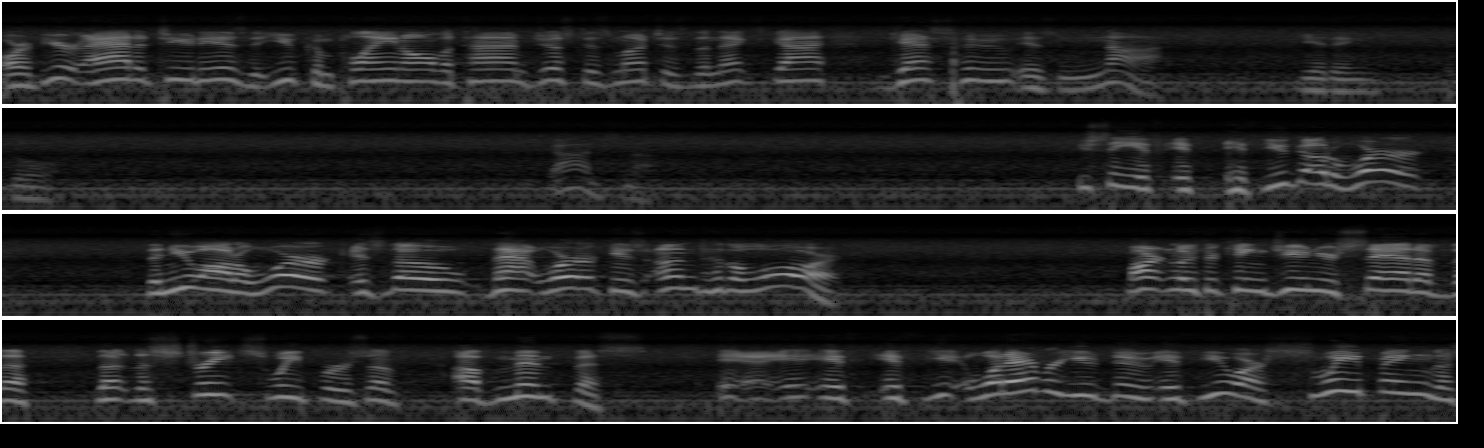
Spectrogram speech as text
or if your attitude is that you complain all the time just as much as the next guy, guess who is not getting the glory? God's not. You see, if, if, if you go to work, then you ought to work as though that work is unto the Lord. Martin Luther King Jr. said of the, the, the street sweepers of, of Memphis, if, if you, whatever you do, if you are sweeping the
